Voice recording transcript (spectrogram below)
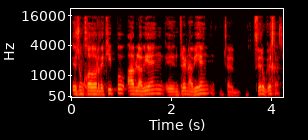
es un jugador de equipo, habla bien, entrena bien, o sea, cero quejas.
